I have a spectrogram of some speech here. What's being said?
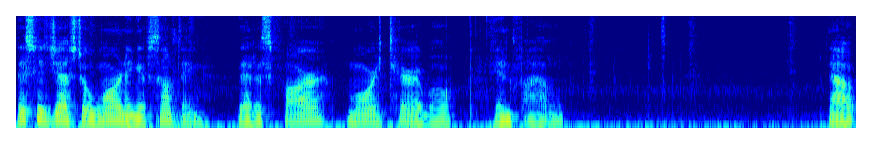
This is just a warning of something that is far more terrible and foul. Now,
